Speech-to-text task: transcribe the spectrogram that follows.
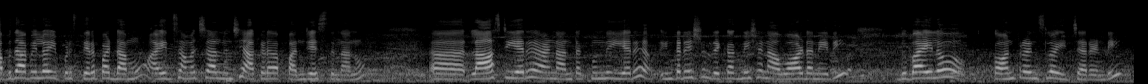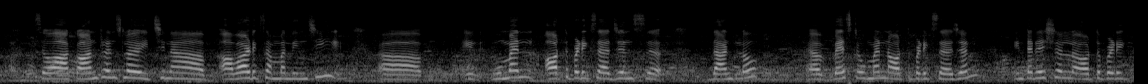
అబుదాబిలో ఇప్పుడు స్థిరపడ్డాము. ఐదు సంవత్సరాల నుంచి అక్కడ పనిచేస్తున్నాను. లాస్ట్ ఇయర్ అండ్ అంతకుముందు ఇయర్ ఇంటర్నేషనల్ రికగ్నిషన్ అవార్డ్ అనేది దుబాయ్లో కాన్ఫరెన్స్లో ఇచ్చారండి. సో ఆ కాన్ఫరెన్స్లో ఇచ్చిన అవార్డుకి సంబంధించి ఉమెన్ ఆర్థోపెడిక్ సర్జన్స్ దాంట్లో best women orthopedic surgeon international orthopedic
